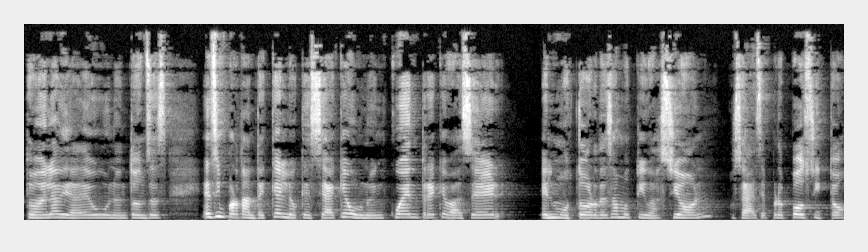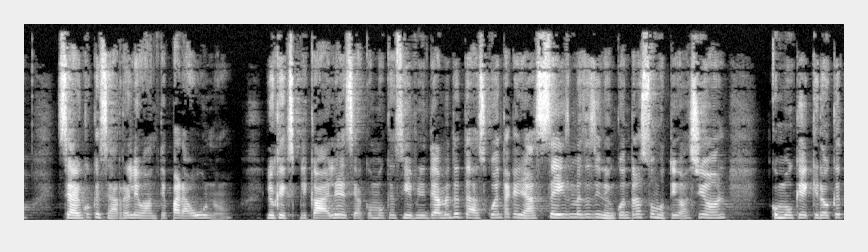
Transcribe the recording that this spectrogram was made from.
todo en la vida de uno. Entonces, es importante que lo que sea que uno encuentre que va a ser el motor de esa motivación, o sea, ese propósito, sea algo que sea relevante para uno. Lo que explicaba le decía, como que si definitivamente te das cuenta que ya seis meses y no encuentras tu motivación, como que creo que,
